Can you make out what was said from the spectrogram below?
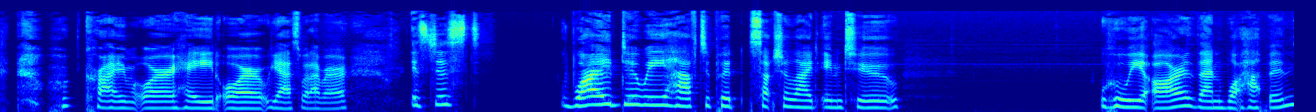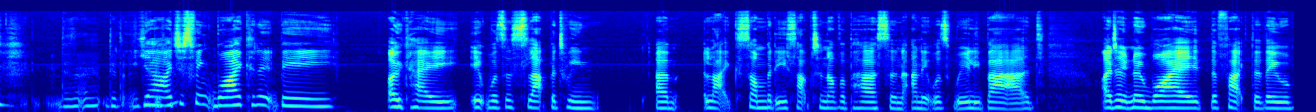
crime or hate or yes, whatever. It's just why do we have to put such a light into who we are than what happened? Did- Yeah, I just think why can it be okay, it was a slap between, um, like somebody slapped another person and it was really bad. I don't know why the fact that they were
